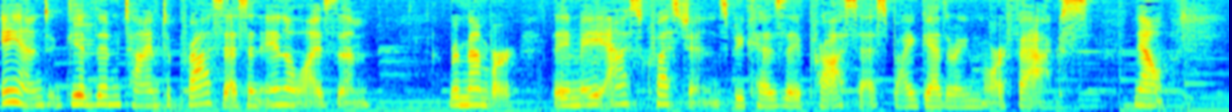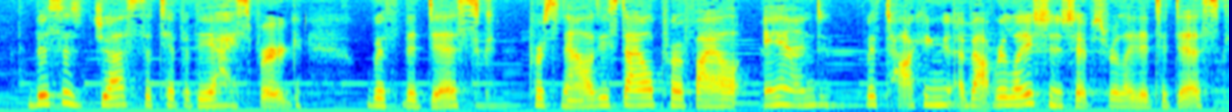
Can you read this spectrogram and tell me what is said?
and give them time to process and analyze them. Remember, they may ask questions because they process by gathering more facts. Now, this is just the tip of the iceberg with the DISC personality style profile and with talking about relationships related to DISC.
